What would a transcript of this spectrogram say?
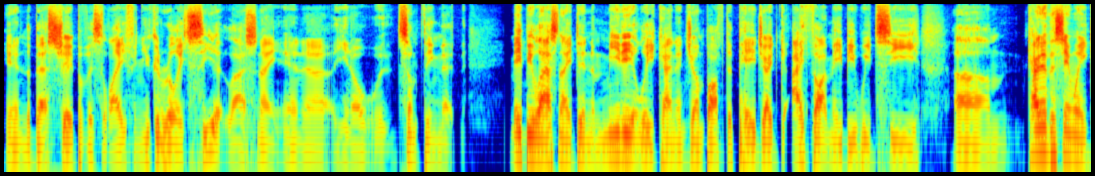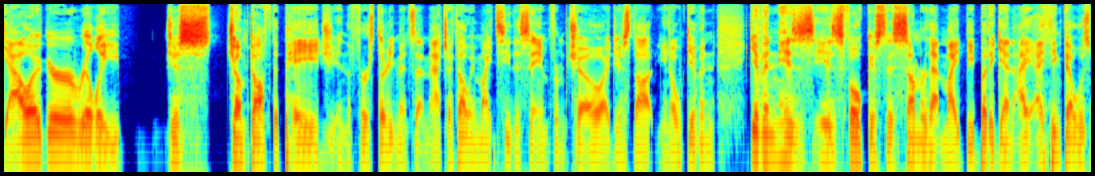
in the best shape of his life. And you could really see it last night. And uh, you know, something that maybe last night didn't immediately kind of jump off the page. I I thought maybe we'd see um, kind of the same way Gallagher really just jumped off the page in the first 30 minutes of that match. I thought we might see the same from Cho. I just thought, you know, given given his his focus this summer, that might be. But again, I, I think that was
